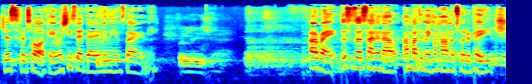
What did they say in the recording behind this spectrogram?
just for talking. When she said that, it really inspired me. All right, this is us signing out. I'm about to make my mom a Twitter page.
